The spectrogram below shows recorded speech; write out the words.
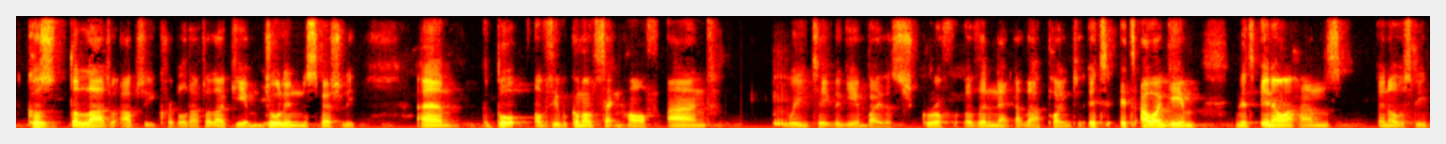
because the lads were absolutely crippled after that game, Joelinton especially. Um, but obviously, we come out second half and we take the game by the scruff of the neck at that point. It's it's our game and it's in our hands. And obviously,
